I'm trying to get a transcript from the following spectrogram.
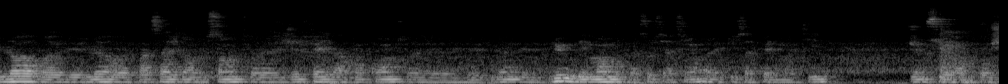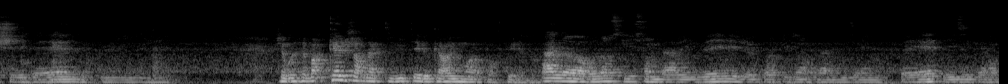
lors de leur passage dans le centre, j'ai fait la rencontre de l'un de- l'une des membres de l'association qui s'appelle Mathilde. Je me suis rapproché d'elle et puis J'aimerais savoir quel genre d'activité le Carillon a apporté là-bas. Alors, lorsqu'ils sont arrivés, je crois qu'ils ont organisé une fête, ils étaient en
